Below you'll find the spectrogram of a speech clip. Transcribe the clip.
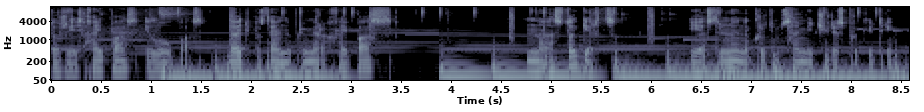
тоже есть high pass и low pass. Давайте поставим, например, high pass на 100 Гц, и остальное накрутим сами через ProQ3.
